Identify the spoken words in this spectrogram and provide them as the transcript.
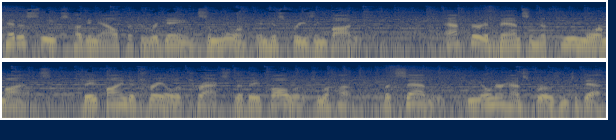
Keda sleeps hugging Alpha to regain some warmth in his freezing body. After advancing a few more miles, they find a trail of tracks that they follow to a hut, but sadly, the owner has frozen to death.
